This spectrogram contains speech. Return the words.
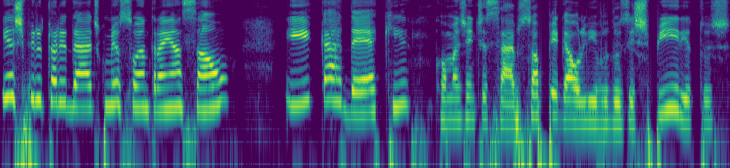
E a espiritualidade começou a entrar em ação e Kardec, como a gente sabe, só pegar o livro dos espíritos,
